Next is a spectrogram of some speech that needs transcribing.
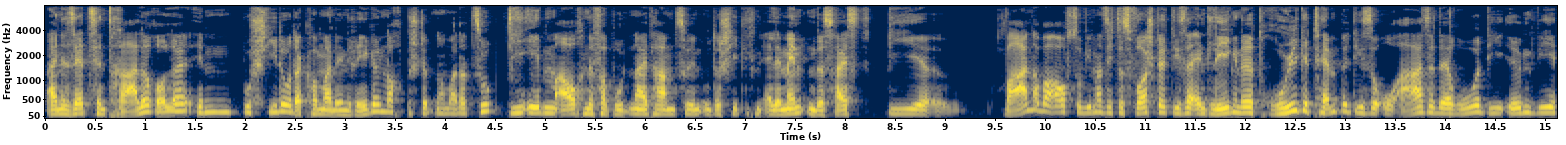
eine sehr zentrale Rolle in Bushido. Da kommen wir den Regeln noch bestimmt noch mal dazu, die eben auch eine Verbundenheit haben zu den unterschiedlichen Elementen. Das heißt, die waren aber auch, so wie man sich das vorstellt, dieser entlegene, ruhige Tempel, diese Oase der Ruhe, die irgendwie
